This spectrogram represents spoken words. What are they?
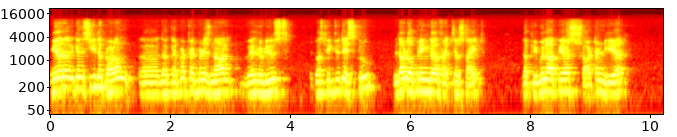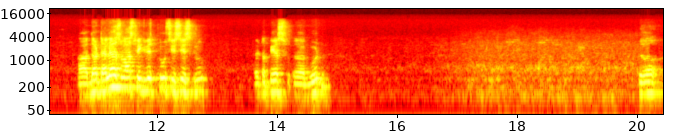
Here we can see the problem. Uh, the caput fragment is now well reduced. It was fixed with a screw without opening the fracture site. The fibula appears shortened here. Uh, the talus was fixed with 2 cc screw. It appears uh, good. So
